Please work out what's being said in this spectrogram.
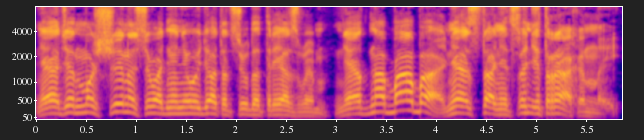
Ни один мужчина сегодня не уйдет отсюда трезвым! Ни одна баба не останется нетраханной!»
